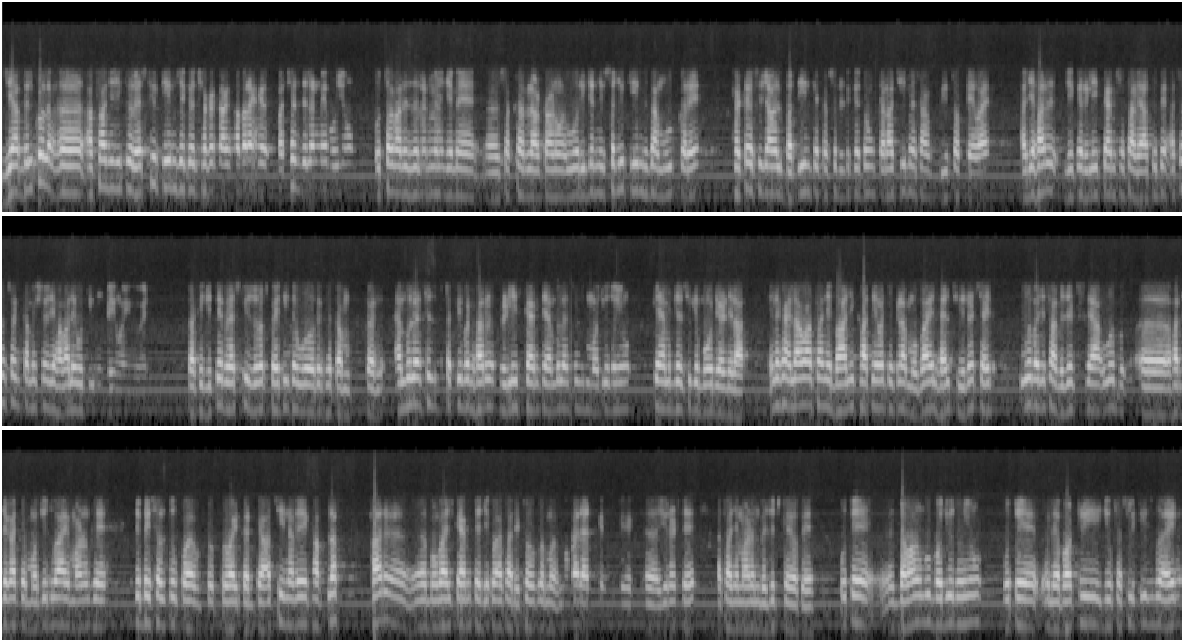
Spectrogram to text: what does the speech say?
जी हा, बिल्कुलु असांजी जेकी रेस्क्यू टीम जेके छाकाणि तव्हांखे ख़बर आहे की पछनि ज़िलनि में बि हुयूं, उत्तर वारे ज़िलनि में, जंहिंमें सखर लाटाणो उहो रीजन जी सॼी टीम सां मूव करे ठटे सुजावल बदीन ते कसरत टिके कराची में असां बीसअप कयो आहे। अॼु हर जेके रिलीफ कैंप्स असां वियासीं पिए असिस्टेंट कमिश्नर जे हवाले उहे टीमूं कयूं वयूं आहिनि। ताकी जिते बि रेस्क्यू ज़रूरत पए थी त उहो उनखे कमु कनि तक़रीबन हर रिलीफ कैंप ते एम्बुलेंसिस मौजूदु हुयूं कंहिं एमरजेंसी खे मोड़ ॾियण जे इन अलावा असांजे बहाली खाते वटि मोबाइल हेल्थ यूनिट्स आहिनि उहे बि असां विज़िट कया उहे हर जॻह ते मौजूदु हुआ ऐं माण्हुनि खे तिबी सहूलियतूं प्रोवाइड कनि पिया असी नवे खां प्लस हर मोबाइल कैंप ते जेको असां ॾिठो मोबाइल हेल्थ यूनिट ते असांजे माण्हुनि विज़िट कयो पिए उते दवाऊं बि मौजूदु हुयूं उते लेबोरेटरी जूं फैसिलिटीज़ आहिनि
